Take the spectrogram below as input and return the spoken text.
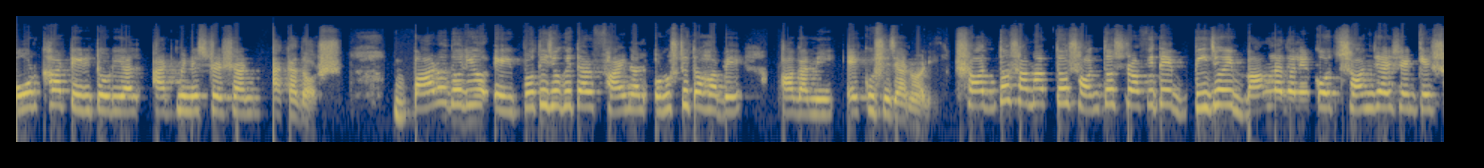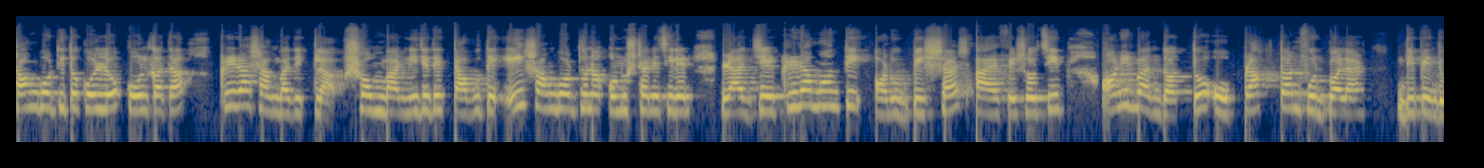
গোর্খা টেরিটোরিয়াল অ্যাডমিনিস্ট্রেশন একাদশ। বারো দলীয় এই প্রতিযোগিতার ফাইনাল অনুষ্ঠিত হবে আগামী একুশে জানুয়ারি। সদ্য সমাপ্ত সন্তোষ ট্রফিতে বিজয়ী বাংলা দলের কোচ সঞ্জয় সেনকে সংবর্ধিত করল কলকাতা ক্রীড়া সাংবাদিক ক্লাব। সোমবার নিজেদের তাঁবুতে এই সংবর্ধনা অনুষ্ঠানে ছিলেন রাজ্যের ক্রীড়ামন্ত্রী অরূপ বিশ্বাস, আইএফএ সচিব অনির্বাণ দত্ত ও প্রাক্তন ফুটবলার দীপেন্দু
